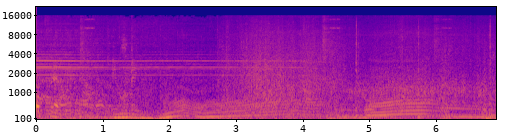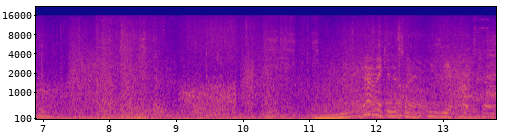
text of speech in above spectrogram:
Snuggle up there. You're not making this one an easy approach, right?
